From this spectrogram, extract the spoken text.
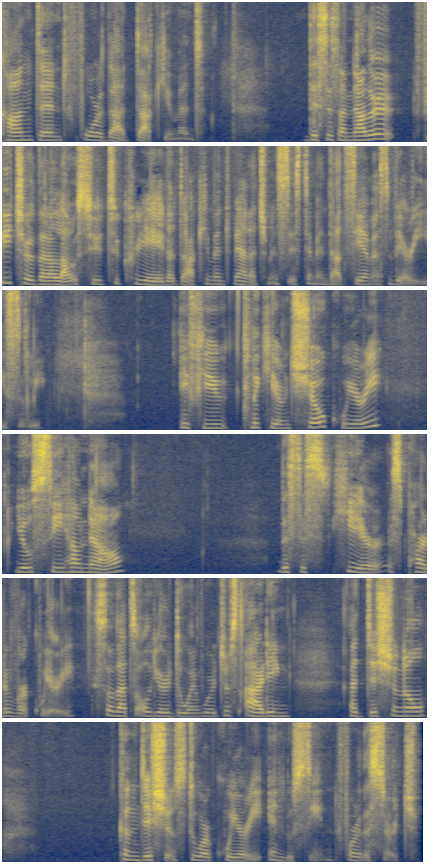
content for that document. This is another feature that allows you to create a document management system in that dotCMS very easily if you click here and show query, you'll see how now this is here as part of our query. So that's all you're doing. We're just adding additional conditions to our query in Lucene for the search.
